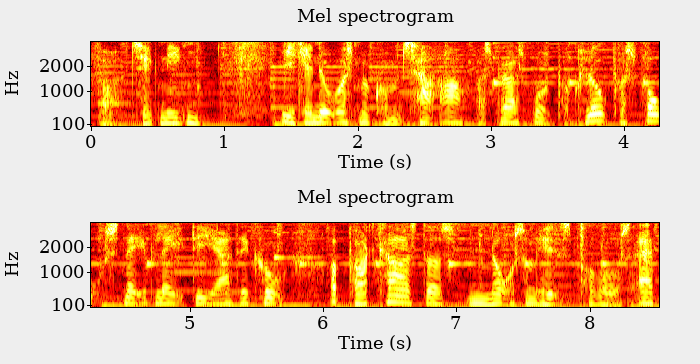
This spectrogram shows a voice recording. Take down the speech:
for teknikken. I kan nå os med kommentarer og spørgsmål på klog på sprog, og podcast os når som helst på vores app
